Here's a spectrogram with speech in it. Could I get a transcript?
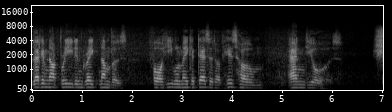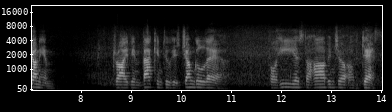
Let him not breed in great numbers, for he will make a desert of his home and yours. Shun him. Drive him back into his jungle lair, for he is the harbinger of death.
